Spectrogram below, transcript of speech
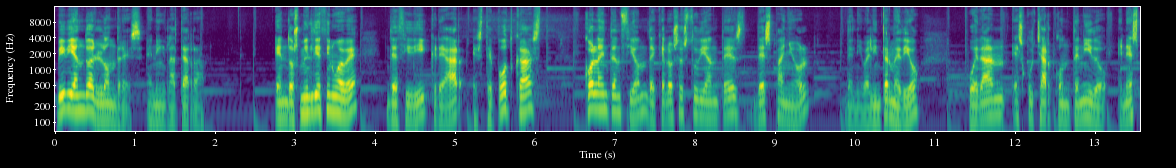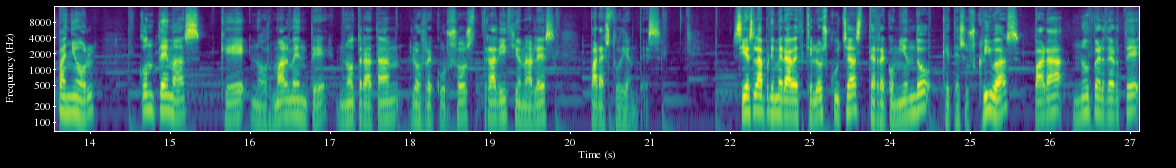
viviendo en Londres, en Inglaterra. En 2019 decidí crear este podcast con la intención de que los estudiantes de español de nivel intermedio puedan escuchar contenido en español con temas que normalmente no tratan los recursos tradicionales para estudiantes. Si es la primera vez que lo escuchas, te recomiendo que te suscribas para no perderte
